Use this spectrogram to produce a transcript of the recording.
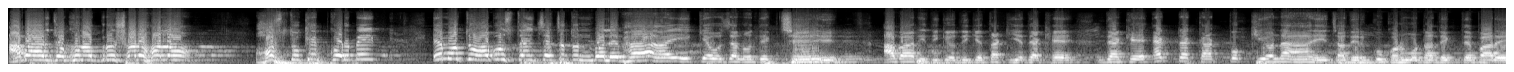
আবার যখন অগ্রসর হলো, হস্তক্ষেপ করবে, এমতো অবস্থায় চাচাতন বলে, ভাই, কেউ যেন দেখছে। আবার এদিকে ওদিকে তাকিয়ে দেখে দেখে একটা কাকপক্ষীয় নাই যাদের কুকর্মটা দেখতে পারে।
